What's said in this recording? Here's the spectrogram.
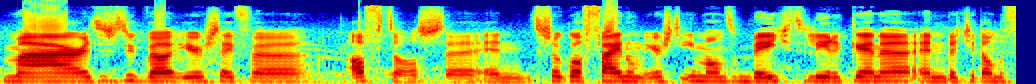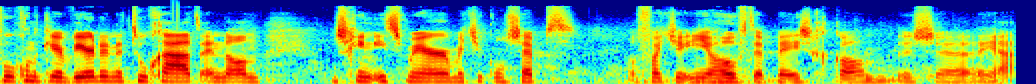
Maar het is natuurlijk wel eerst even aftasten. En het is ook wel fijn om eerst iemand een beetje te leren kennen. En dat je dan de volgende keer weer er naartoe gaat. En dan misschien iets meer met je concept of wat je in je hoofd hebt bezig kan. Dus uh, ja.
